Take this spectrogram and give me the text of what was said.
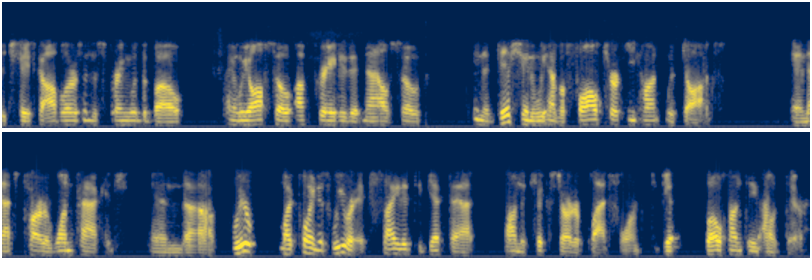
to chase gobblers in the spring with the bow. And we also upgraded it now, so in addition, we have a fall turkey hunt with dogs, and that's part of one package. And uh, we're my point is, we were excited to get that on the Kickstarter platform to get bow hunting out there.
